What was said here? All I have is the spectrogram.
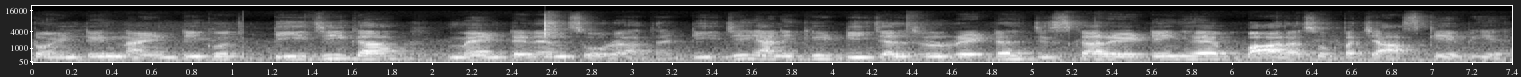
2090 को डीजी का मेंटेनेंस हो रहा था। डीजी यानी कि डीजल जनरेटर जिसका रेटिंग है 1250 के भी है।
